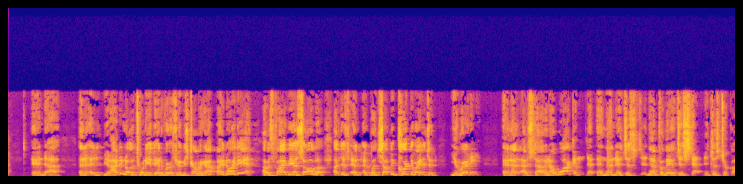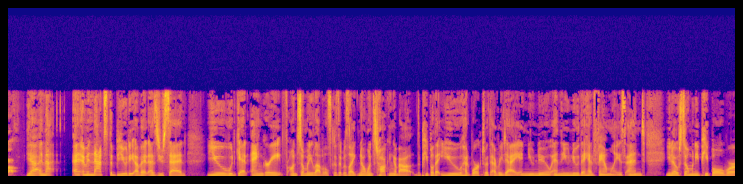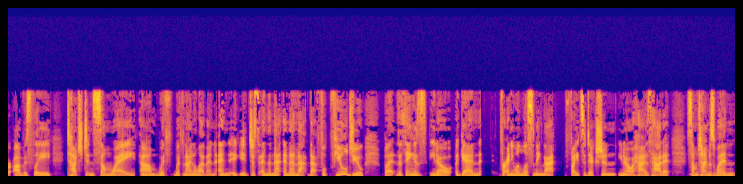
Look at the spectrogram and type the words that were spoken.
And, uh, and, and you know, I didn't know the 20th anniversary was coming up. I had no idea. I was five years sober. I just, and, and, but something clicked in my head and said, you're ready. And I, I started out walking. And then it just, then from there, it just, it just took off. Yeah. And that, I mean, that's the beauty of it. As you said, you would get angry on so many levels because it was like no one's talking about the people that you had worked with every day and you knew and you knew they had families. And you know so many people were obviously touched in some way um, with with 9-11 and it, it, just and then that and then that that fueled you. But the thing is you know again for anyone listening that fights addiction you know has had it sometimes when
